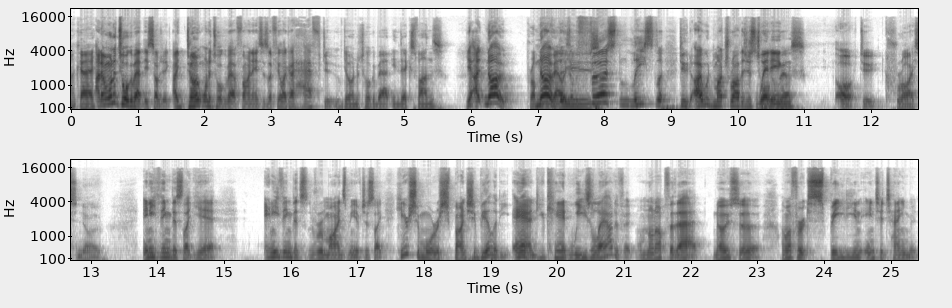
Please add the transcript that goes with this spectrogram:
Okay. I don't want to talk about this subject. I don't want to talk about finances. I feel like I have to. Don't want to talk about index funds. Yeah, I, no, property no, values, the first least. le- Dude, I would much rather just talk weddings. About, oh, dude, Christ, no. Anything that's like, yeah, anything that reminds me of just like, here's some more responsibility, and you can't weasel out of it. I'm not up for that. No, sir. I'm up for expedient entertainment.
